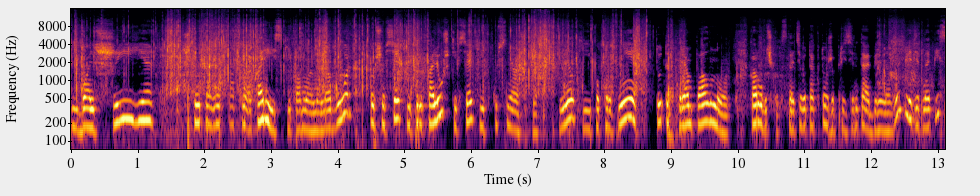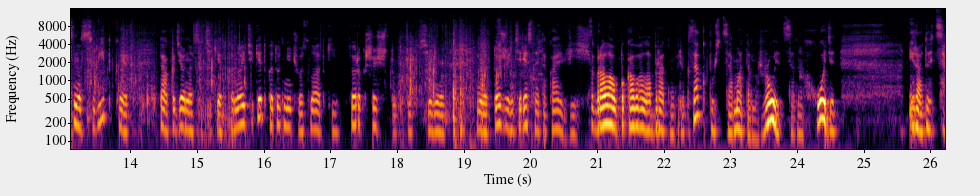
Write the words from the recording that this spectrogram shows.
и большие, что-то вот такое. Корейский, по-моему, набор. В общем, всякие приколюшки, всякие вкусняшки. Мелкие и покрупнее. Тут их прям полно. Коробочка, кстати, вот так тоже презентабельно выглядит. Написано Sweet Cat. Так, где у нас этикетка? Но этикетка тут ничего, сладкий. 46 штук тут всего. Вот, тоже интересная такая вещь. Собрала, упаковала обратно в рюкзак. Пусть сама там роется, находит и радуется.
